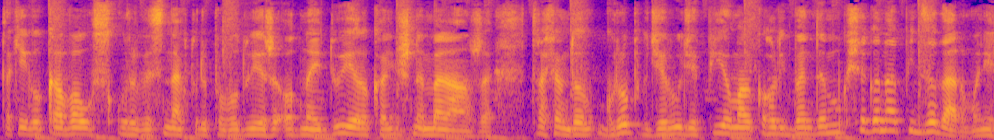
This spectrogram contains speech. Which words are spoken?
Takiego kawału skurwysyna, który powoduje, że odnajduje lokaliczne melanże. Trafiam do grup, gdzie ludzie piją alkohol i będę mógł się go napić za darmo. Nie,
